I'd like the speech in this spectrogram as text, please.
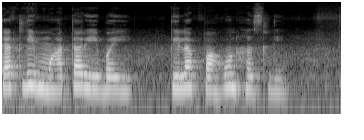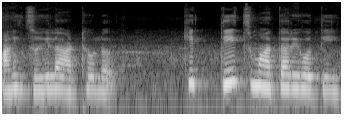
त्यातली म्हातारी बाई तिला पाहून हसली आणि जुईला आठवलं की तीच म्हातारी होती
